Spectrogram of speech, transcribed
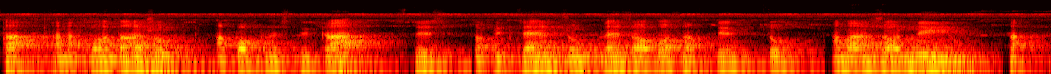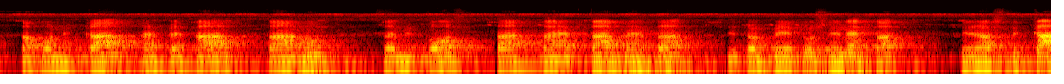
Τα ανακοντάζουν αποκλειστικά στις τοπικές ζούγκλες όπως αυτή του Αμαζονίου. Τα, τα φωνικά επετά φτάνουν σε μικρός τα, τα 7 μέτρα η τροφή τους είναι τα πειραστικά.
